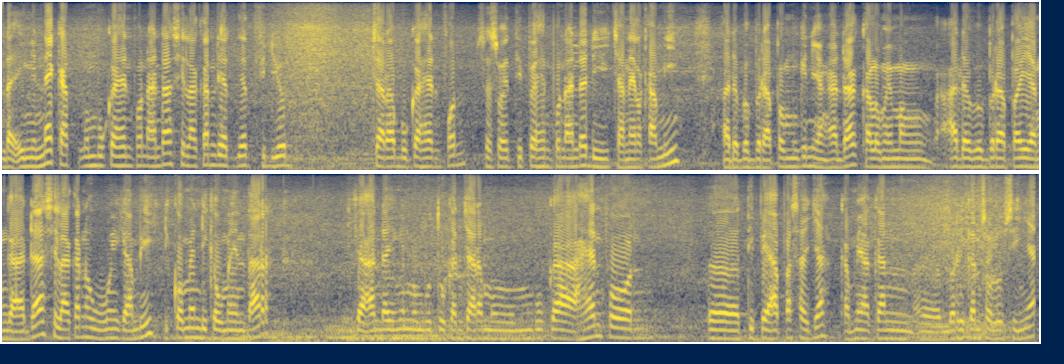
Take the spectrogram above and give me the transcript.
Anda ingin nekat membuka handphone Anda silakan lihat-lihat video cara buka handphone sesuai tipe handphone Anda di channel kami. Ada beberapa mungkin yang ada. Kalau memang ada beberapa yang nggak ada, silakan hubungi kami di komen di komentar. Jika Anda ingin membutuhkan cara membuka handphone eh, tipe apa saja kami akan eh, berikan solusinya.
